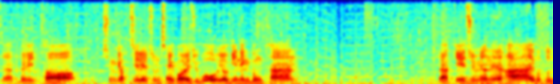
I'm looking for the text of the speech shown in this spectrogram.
자 크리터 충격지를 좀 제거해주고 여기 냉동탄 딱 깨주면은 아 이것도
